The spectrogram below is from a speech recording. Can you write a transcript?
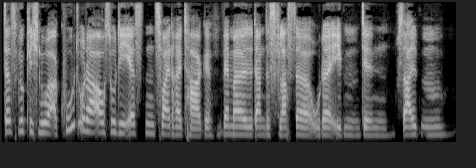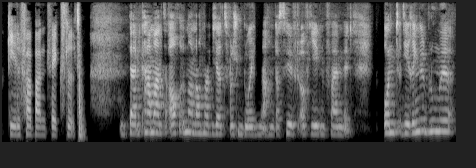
das wirklich nur akut oder auch so die ersten zwei, drei Tage, wenn man dann das Pflaster oder eben den Salben Gelverband wechselt. Dann kann man es auch immer noch mal wieder zwischendurch machen. Das hilft auf jeden Fall mit. Und die Ringelblume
